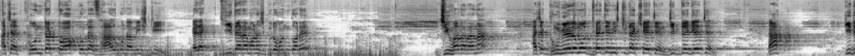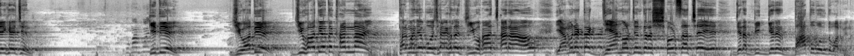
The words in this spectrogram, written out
আচ্ছা কোনটা টক, কোনটা ঝাল, কোনটা মিষ্টি? এটা কি দ্বারা মানুষ গ্রহণ করে? জিহ্বা দ্বারা না? আচ্ছা ঘুমের মধ্যে যে মিষ্টিটা খেয়েছেন জিভ দিয়ে খেয়েছেন হ্যাঁ? কি দিয়ে খেয়েছেন কি দিয়ে? জিহ্বা দিয়ে? জিহ্বা দিয়ে তো খান নাই। তার মাঝে বোঝা গেল জিহ্বা ছাড়াও এমন একটা জ্ঞান অর্জন করার সোর্স আছে যেটা বিজ্ঞানের বাপও বলতে পারবে না।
